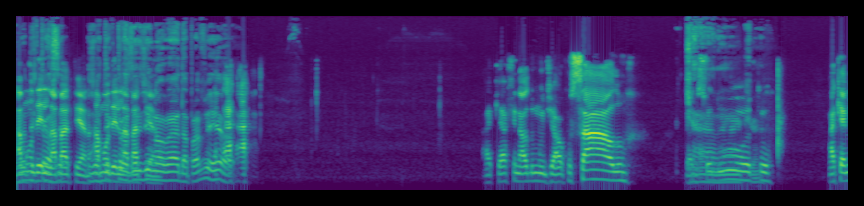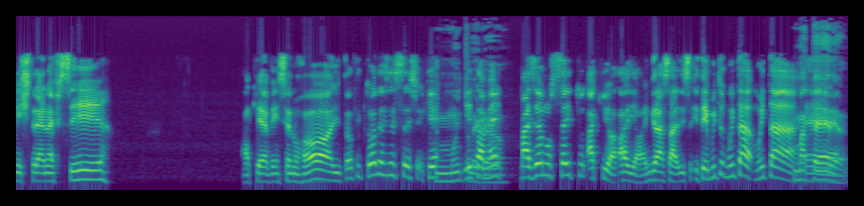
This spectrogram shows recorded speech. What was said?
A mão dele trazer, lá batendo. A mão dele lá batendo. De novo, é, dá pra ver, ó. Aqui é a final do Mundial com o Saulo. Absoluto. Aqui é minha estreia no UFC. Aqui é vencendo o Roy. Então tem todas essas aqui. Muito e legal. também, mas eu não sei tu... aqui, ó, aí, ó, engraçado isso. E tem muito, muita, muita matéria. É...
